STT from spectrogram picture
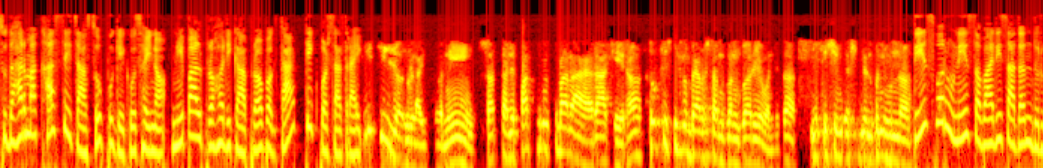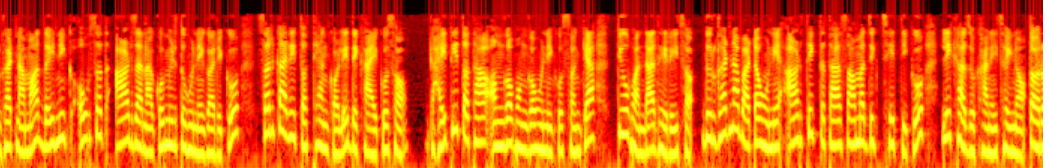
सुधारमा खासै चासो पुगेको छैन। नेपाल प्रहरीका प्रवक्ता टेक प्रसाद राई यी चिजहरूलाई पनि सरकारले प्राथमिकतामा राखेर त्यो किसिमको व्यवस्थापन गर्यो भने त यो किसिमको एक्सिडेन्ट पनि हुन्न। देशभर हुने सवारी साधन दुर्घटनामा दैनिक औसत आठ जनाको मृत्यु हुने गरेको सरकारी तथ्याङ्कले देखाएको छ। घाइते तथा अङ्गभंग हुनेको संख्या त्यो भन्दा धेरै छ। दुर्घटनाबाट हुने आर्थिक तथा सामाजिक क्षतिको लेखाजोखा नै छैन। तर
